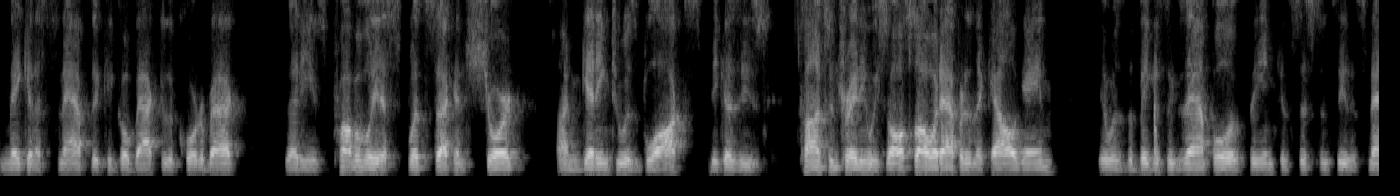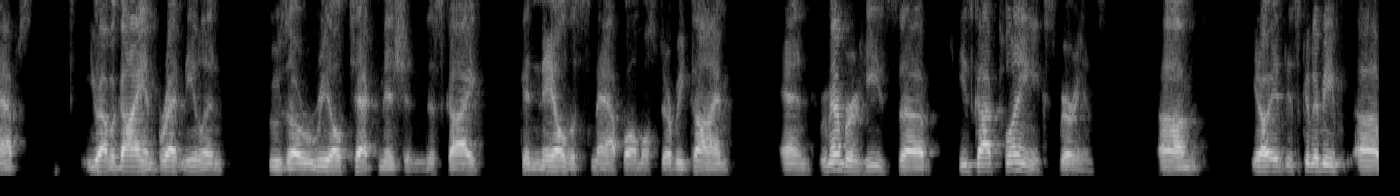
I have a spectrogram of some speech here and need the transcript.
making a snap that could go back to the quarterback that he's probably a split second short on getting to his blocks because he's concentrating. We all saw what happened in the Cal game. It was the biggest example of the inconsistency of the snaps. You have a guy in Brett Neilon who's a real technician. This guy can nail the snap almost every time. And remember, he's uh, he's got playing experience. Um, you know, it, it's going to be uh,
